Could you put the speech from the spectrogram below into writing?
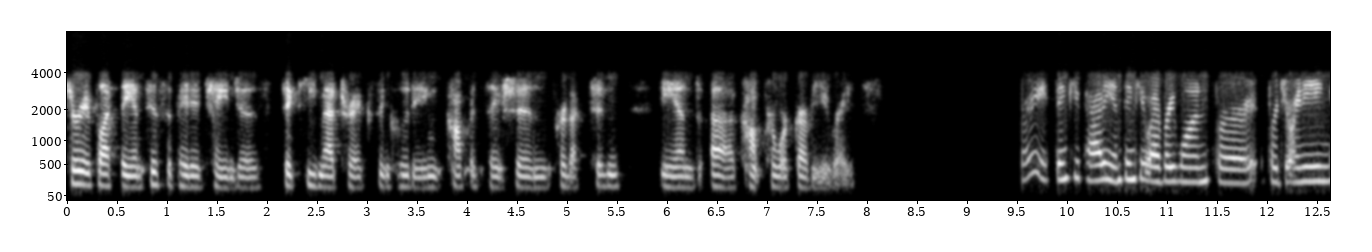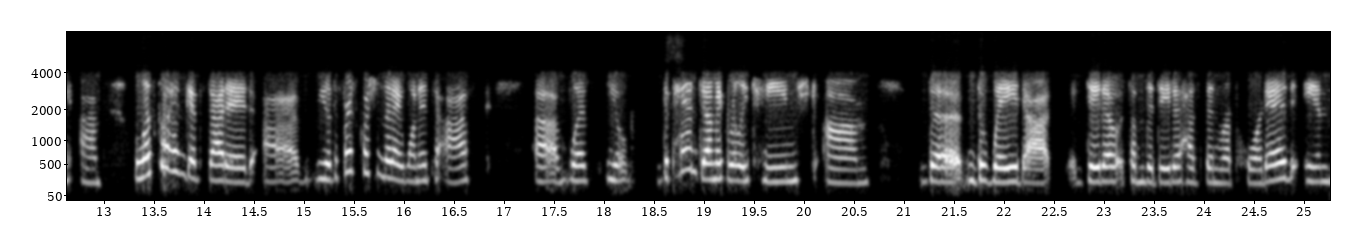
to reflect the anticipated changes to key metrics, including compensation, production, and uh, comp per work RVU rates. Great. Thank you, Patty, and thank you everyone for, for joining. Um, well, let's go ahead and get started. Uh, you know, the first question that I wanted to ask uh, was, you know, the pandemic really changed um, the the way that data, some of the data has been reported. And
